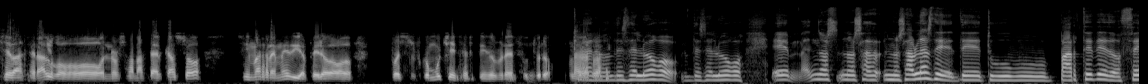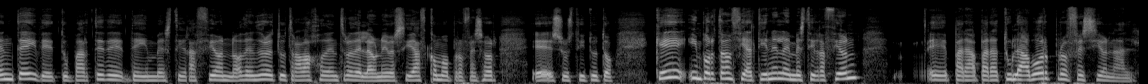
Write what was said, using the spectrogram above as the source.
se va a hacer algo o nos van a hacer caso sin más remedio, pero pues con mucha incertidumbre del futuro. claro, desde luego, desde luego. Eh, nos, nos, nos, hablas de, tu parte de docente y de tu parte de, investigación, ¿no? Dentro de tu trabajo dentro de la universidad como profesor eh, sustituto. ¿Qué importancia tiene la investigación eh, para, para tu labor profesional?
